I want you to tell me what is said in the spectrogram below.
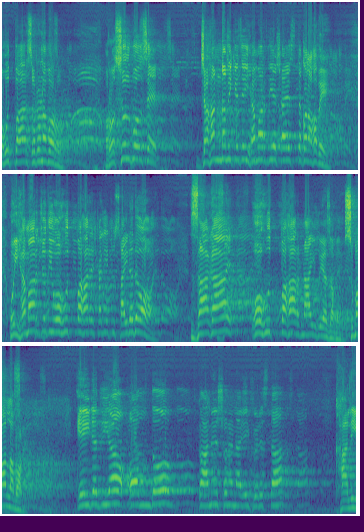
অহুত পাহাড় ছোট না বড়? রসুল বলছেন জাহান্নামীকে যেই হ্যামার দিয়ে সাহেস্তা করা হবে, ওই হেমার যদি অহুত পাহাড়ে খালি একটু সাইডে দেওয়া হয়, জাগায় অহুত পাহাড় নাই হয়ে যাবে। সুমাল্লাহ বলে। এইটা দিয়া অন্ধ কানে শোনে না এই ফেরেস্তা খালি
